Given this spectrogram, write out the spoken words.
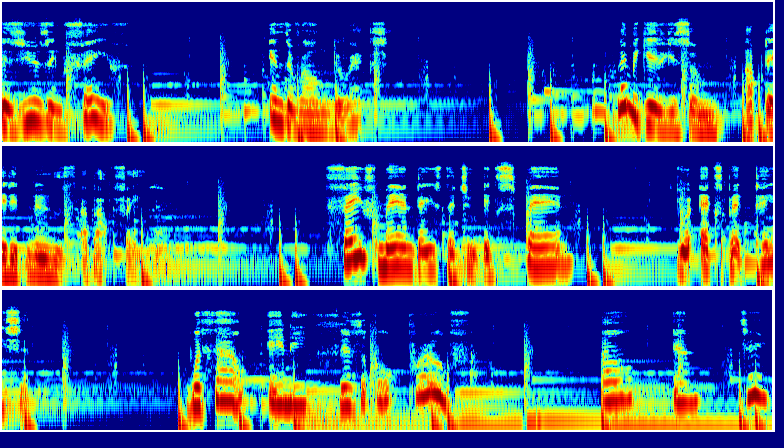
is using faith in the wrong direction. Let me give you some updated news about faith. Faith mandates that you expand your expectation without any physical proof. OMG.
